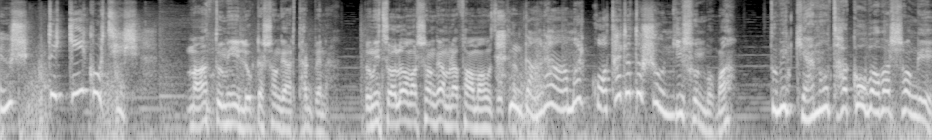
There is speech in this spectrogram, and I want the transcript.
আয়ুষ তুই কি করছিস? মা তুমি এই লোকটার সঙ্গে আর থাকবে না। তুমি চলো আমার সঙ্গে আমরা ফার্ম হাউসে থাকব। দাঁড়া আমার কথাটা তো শোন। কি শুনব মা? তুমি কেন থাকো বাবার সঙ্গে?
